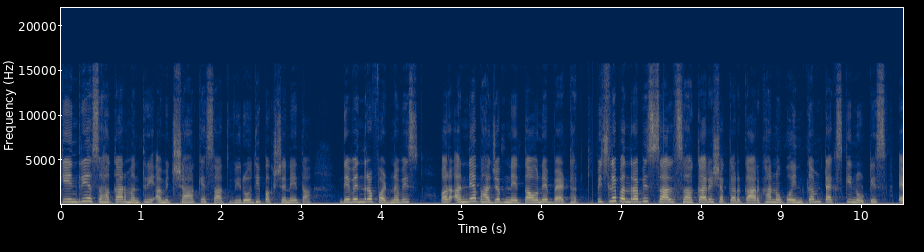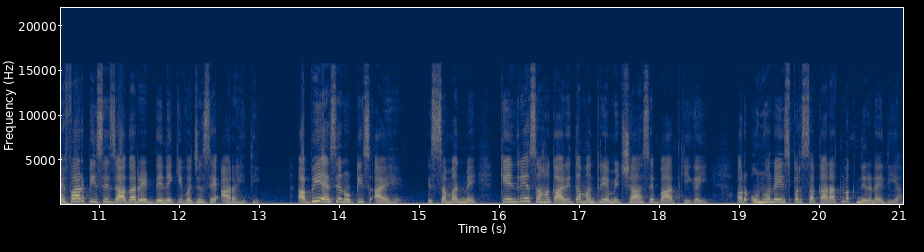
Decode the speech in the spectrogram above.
केंद्रीय सहकार मंत्री अमित शाह के साथ विरोधी पक्ष नेता देवेंद्र फडणवीस और अन्य भाजपा नेताओं ने बैठक की। पिछले 15-20 साल सहकारी शक्कर कारखानों को इनकम टैक्स की नोटिस एफआरपी से ज़्यादा रेट देने की वजह से आ रही थी। अब भी ऐसे नोटिस आए हैं। इस संबंध में केंद्रीय सहकारिता मंत्री अमित शाह से बात की गई और उन्होंने इस पर सकारात्मक निर्णय लिया।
